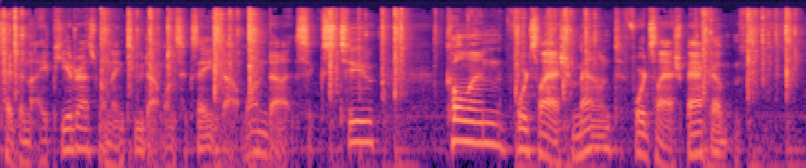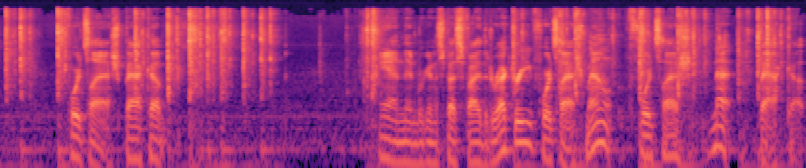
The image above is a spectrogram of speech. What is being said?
type in the IP address 192.168.1.62 colon forward slash mount forward slash backup forward slash backup. And then we're going to specify the directory forward slash mount forward slash net backup.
